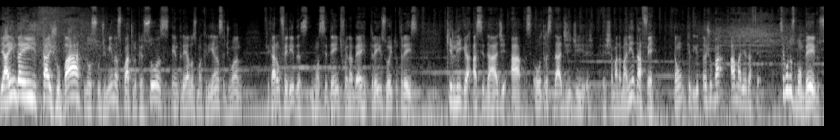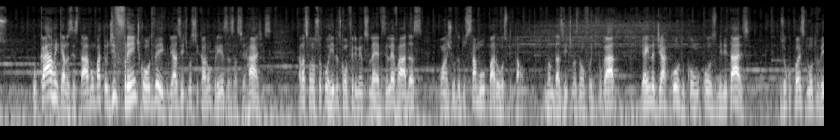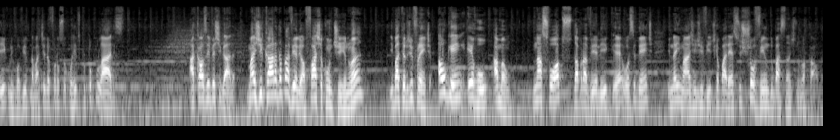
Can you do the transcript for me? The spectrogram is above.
E ainda em Itajubá, no sul de Minas, quatro pessoas, entre elas uma criança de um ano, ficaram feridas num acidente, foi na BR-383, que liga a cidade a outra cidade de, chamada Maria da Fé. Então, que liga Itajubá a Maria da Fé. Segundo os bombeiros, o carro em que elas estavam bateu de frente com outro veículo e as vítimas ficaram presas às ferragens. Elas foram socorridas com ferimentos leves e levadas com a ajuda do SAMU para o hospital. O nome das vítimas não foi divulgado e ainda de acordo com os militares, os ocupantes do outro veículo envolvido na batida foram socorridos por populares. A causa é investigada. Mas de cara dá pra ver ali, ó, faixa contínua e bateram de frente. Alguém errou a mão. Nas fotos dá pra ver ali é, o acidente e na imagem de vídeo que aparece chovendo bastante no local.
